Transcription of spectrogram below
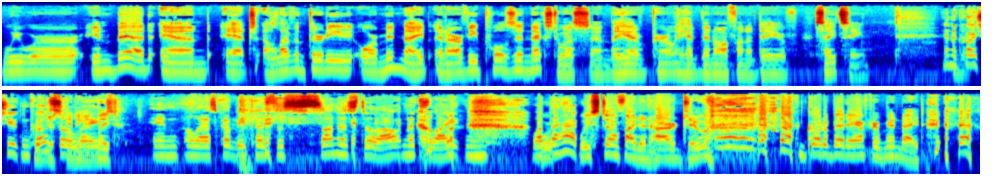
we were in bed and at 11:30 or midnight an RV pulls in next to us and they have apparently had been off on a day of sightseeing. And of course, you can go so late, late. in Alaska because the sun is still out and it's light. And what the heck? We still find it hard to go to bed after midnight.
